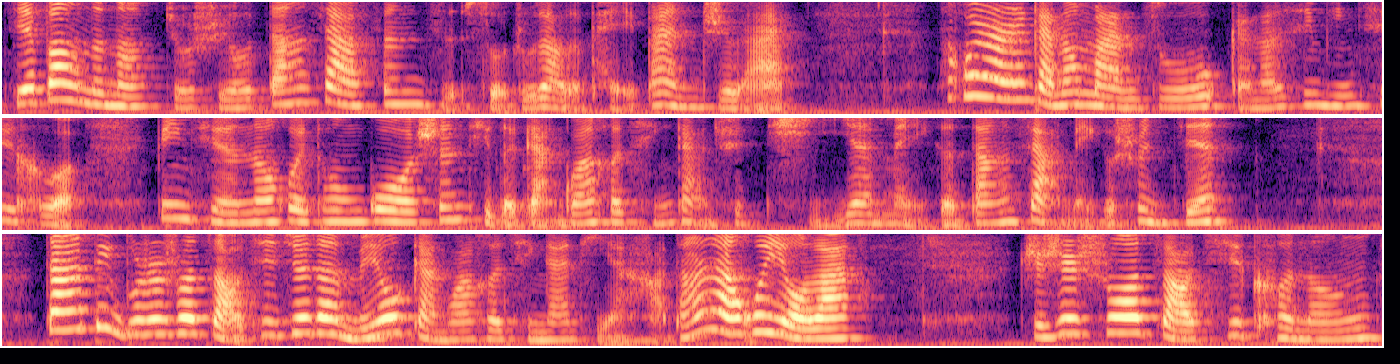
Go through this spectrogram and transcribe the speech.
接棒的呢就是由当下分子所主导的陪伴之爱，它会让人感到满足，感到心平气和，并且呢会通过身体的感官和情感去体验每个当下每个瞬间。当然，并不是说早期阶段没有感官和情感体验哈，当然会有啦，只是说早期可能。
